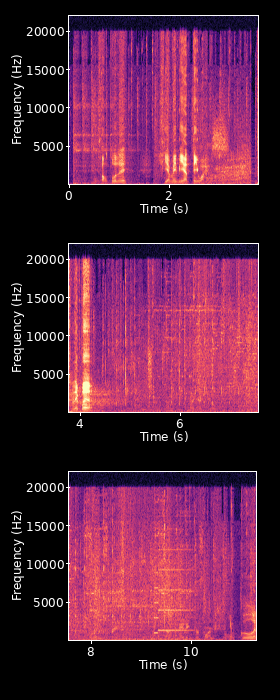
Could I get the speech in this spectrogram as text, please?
ๆสองตัวเลยเชียร์ไม่มีอันติว่ะสไนเปอร์ ยังกูด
